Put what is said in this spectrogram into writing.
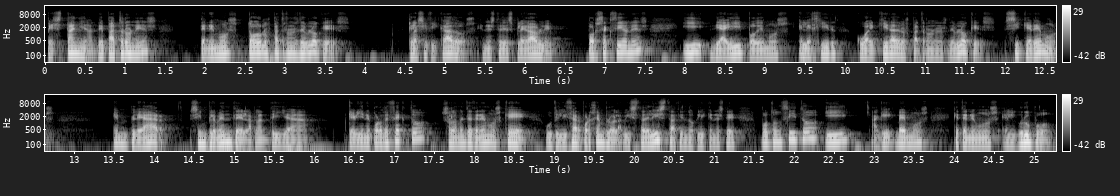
pestaña de patrones tenemos todos los patrones de bloques clasificados en este desplegable por secciones y de ahí podemos elegir cualquiera de los patrones de bloques. Si queremos emplear simplemente la plantilla que viene por defecto, solamente tenemos que utilizar, por ejemplo, la vista de lista haciendo clic en este botoncito y aquí vemos que tenemos el grupo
